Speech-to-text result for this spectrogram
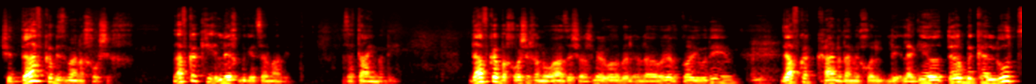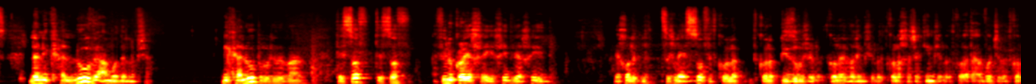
שדווקא בזמן החושך, דווקא כי אלך בגץ המוות, אז אתה עימדי. דווקא בחושך הנורא הזה של השמיע להוריד את כל היהודים, דווקא כאן אדם יכול להגיע יותר בקלות לנקהלו ועמוד על נפשם. נקהלו פירוש הדבר, תאסוף, תאסוף, אפילו כל יח- יחיד ויחיד, יכול, צריך לאסוף את כל, את כל הפיזור שלו, את כל האיברים שלו, את כל החשקים שלו, את כל התאוות שלו, את כל...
